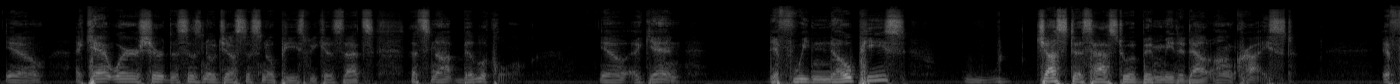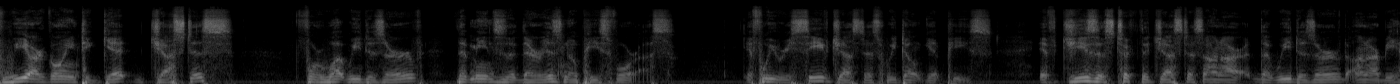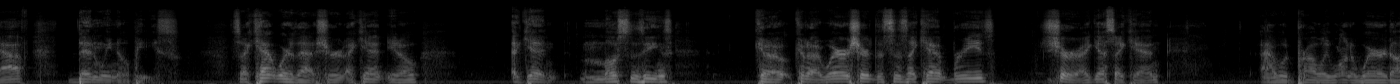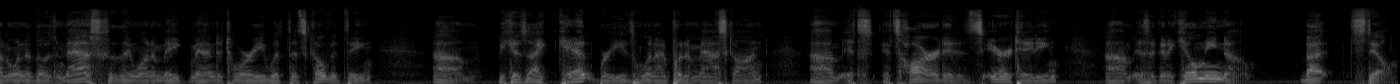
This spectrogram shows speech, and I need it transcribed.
You know, I can't wear a shirt that says no justice, no peace because that's that's not biblical. You know, again, if we know peace, justice has to have been meted out on Christ. If we are going to get justice for what we deserve, that means that there is no peace for us. If we receive justice, we don't get peace. If Jesus took the justice on our that we deserved on our behalf, then we know peace. So I can't wear that shirt. I can't, you know, again, most of the things could I could I wear a shirt that says I can't breathe? Sure, I guess I can. I would probably want to wear it on one of those masks that they want to make mandatory with this COVID thing, um, because I can't breathe when I put a mask on. Um, it's it's hard. and It's irritating. Um, is it going to kill me? No, but still,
